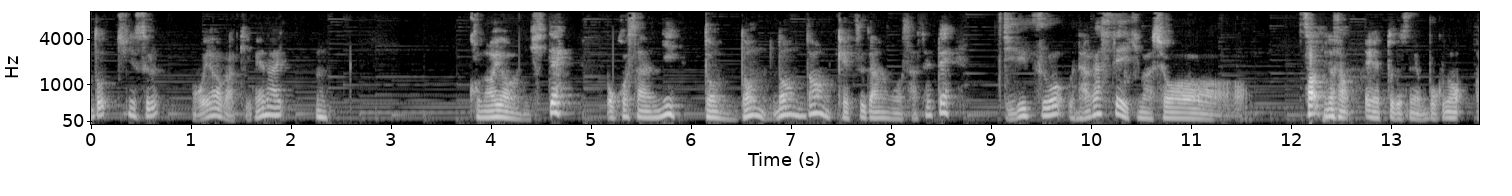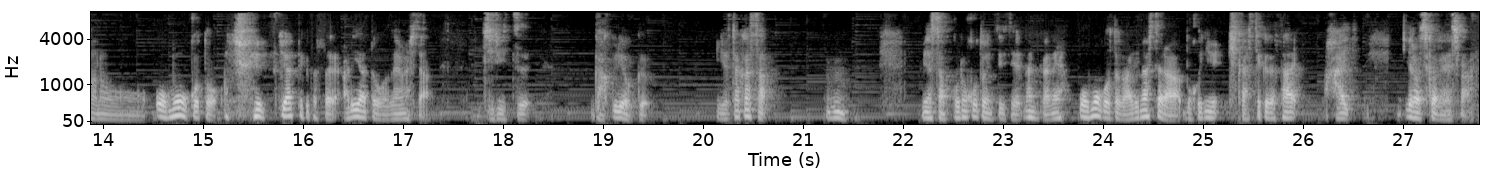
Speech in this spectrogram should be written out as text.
どっちにする？親が決めない。このようにして、お子さんにどんどんどんどん決断をさせて、自立を促していきましょう。さあ、皆さん、えーっとですね、僕の、あのー思うこと付き合ってください。ありがとうございました。自立、学力、豊かさ。うん。皆さん、このことについて何かね、思うことがありましたら、僕に聞かせてください。はい。よろしくお願いします。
